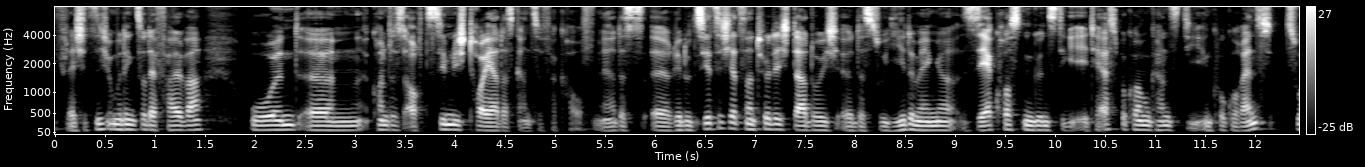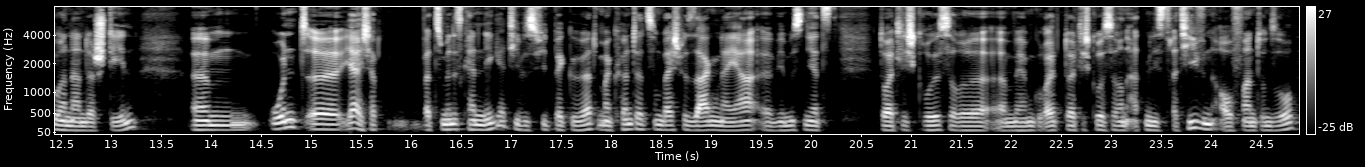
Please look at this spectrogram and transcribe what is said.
vielleicht jetzt nicht unbedingt so der Fall war und ähm, konnte es auch ziemlich teuer das Ganze verkaufen. Ja, das äh, reduziert sich jetzt natürlich dadurch, äh, dass du jede Menge sehr kostengünstige ETFs bekommen kannst, die in Konkurrenz zueinander stehen. Ähm, und äh, ja, ich habe zumindest kein negatives Feedback gehört. Man könnte zum Beispiel sagen, na ja, äh, wir müssen jetzt deutlich größere, äh, wir haben deutlich größeren administrativen Aufwand und so.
